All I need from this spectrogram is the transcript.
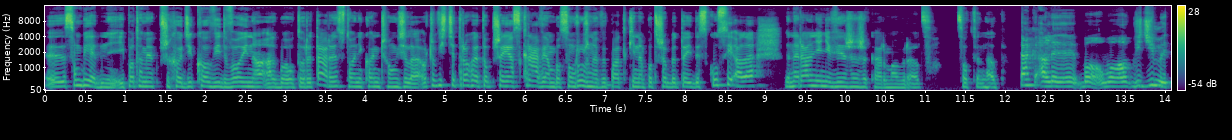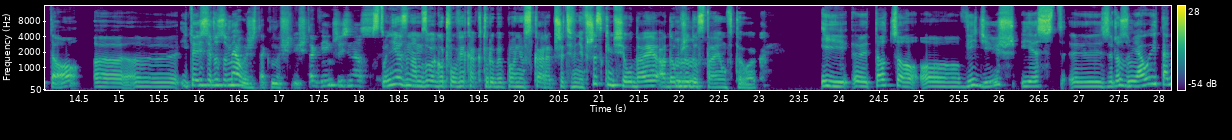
e, są biedni. I potem jak przychodzi COVID, wojna albo autorytaryzm, to oni kończą źle. Oczywiście trochę to przejaskrawiam, bo są różne wypadki na potrzeby tej dyskusji, ale generalnie nie wierzę, że karma wraca. Co ty na to? Tak, ale bo, bo widzimy to e, i to jest zrozumiałe, że tak myślisz. Tak większość z nas... Nie znam złego człowieka, który by poniósł karę. Przeciwnie, wszystkim się udaje, a dobrze Mhm. dostają w tyłek. I y, to, co o, widzisz, jest y, zrozumiałe i tak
